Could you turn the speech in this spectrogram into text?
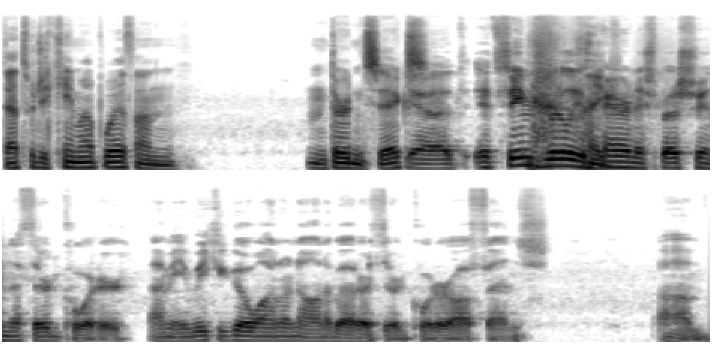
That's what you came up with on, on third and six? Yeah, it seems really like, apparent, especially in the third quarter. I mean, we could go on and on about our third quarter offense. Um,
